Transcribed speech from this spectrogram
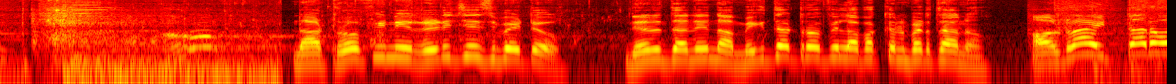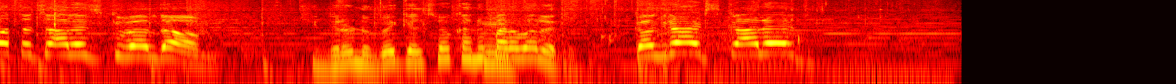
నా ట్రోఫీని రెడీ చేసి పెట్టు. నేను దాన్ని నా మిగతా ట్రోఫీల పక్కన పెడతాను. ఆల్ రైట్ తర్వాత ఛాలెంజ్కి వెళ్దాం. ఇందులో నువ్వే గెలిచావు కానీ పర్వాలేదు. Congrats college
